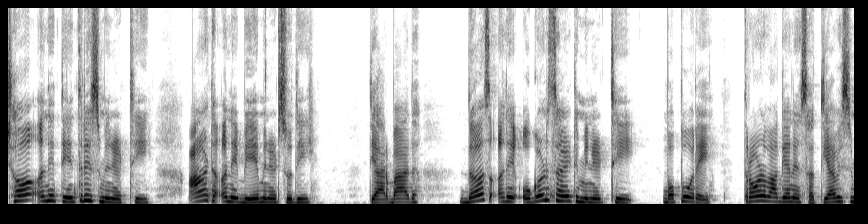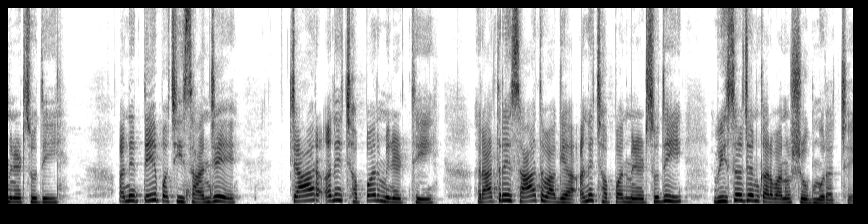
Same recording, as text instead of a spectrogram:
છ અને તેત્રીસ મિનિટથી આઠ અને બે મિનિટ સુધી, ત્યારબાદ દસ અને ઓગણસાઠ મિનિટથી બપોરે ત્રણ વાગ્યાને સત્યાવીસ મિનિટ સુધી અને તે પછી સાંજે ચાર અને છપ્પન મિનિટથી રાત્રે સાત વાગ્યા અને છપ્પન મિનિટ સુધી વિસર્જન કરવાનું શુભ મુહૂર્ત છે.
